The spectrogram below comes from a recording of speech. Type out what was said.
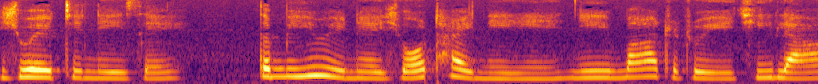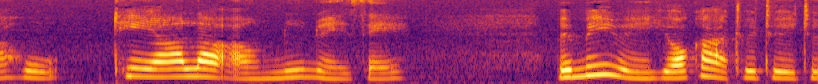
အရွယ်တင်နေစေသမီးတွေနဲ့ရောထိုင်နေရင်ညီမတွေကြီးလားဟုထင်အားလောက်အောင်နှူးနယ်စေမမေတွင်ယောဂထွေထွေတူ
